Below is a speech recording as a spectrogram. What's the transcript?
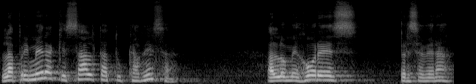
La primera que salta a tu cabeza. A lo mejor es perseverar.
